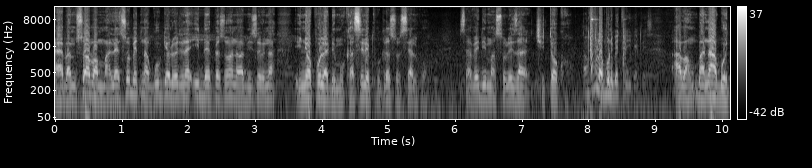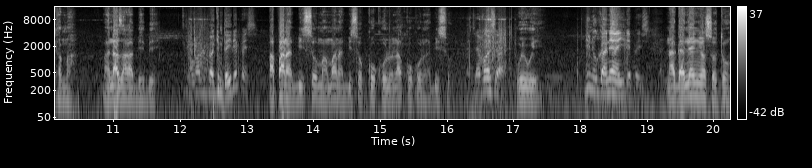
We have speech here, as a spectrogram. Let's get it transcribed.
eh, bamisu ya bamalete so obeti na google oyede na idps ona na babiso na union pour la démocratie le progrès social kua ça veut dire masolo eza chitoko bamvula boni beti na idps ah, bana abotama banda azaka bebe papa na biso mama na biso kokolo na kokolo na biso oui oui na gagna nyonso to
